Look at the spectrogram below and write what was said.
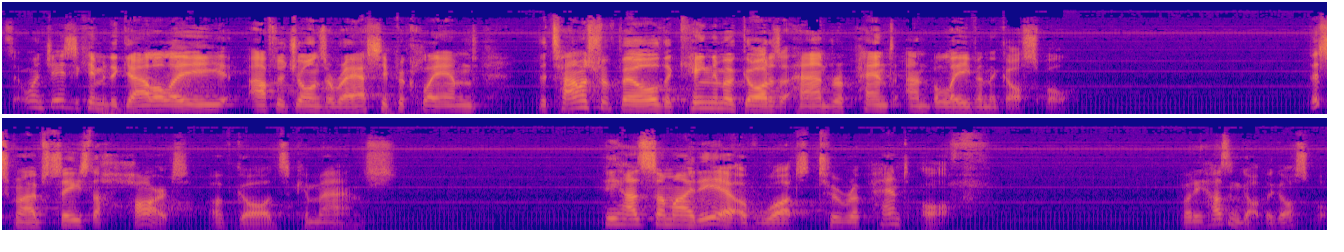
So when Jesus came into Galilee after John's arrest, he proclaimed, The time is fulfilled, the kingdom of God is at hand, repent and believe in the gospel. This scribe sees the heart of God's commands. He has some idea of what to repent of, but he hasn't got the gospel.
